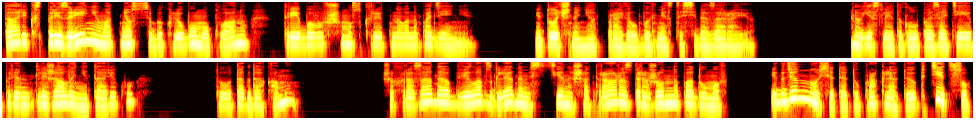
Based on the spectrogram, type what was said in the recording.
Тарик с презрением отнесся бы к любому плану, требовавшему скрытного нападения. И точно не отправил бы вместо себя Зараю. Но если эта глупая затея принадлежала не Тарику, то тогда кому? Шахразада обвела взглядом стены шатра, раздраженно подумав, и где носит эту проклятую птицу?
